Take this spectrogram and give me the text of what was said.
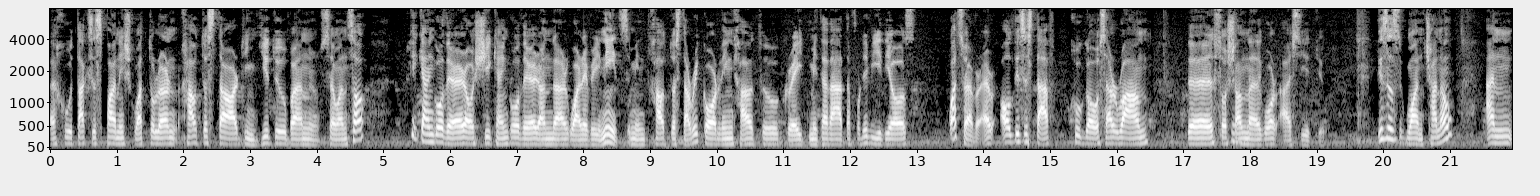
uh, who talks Spanish what to learn how to start in YouTube and so on so, he can go there or she can go there and learn whatever he needs. I mean, how to start recording, how to create metadata for the videos, whatsoever. All this stuff who goes around the social network as YouTube. This is one channel, and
